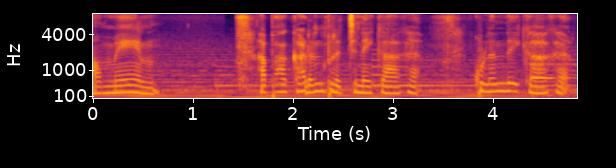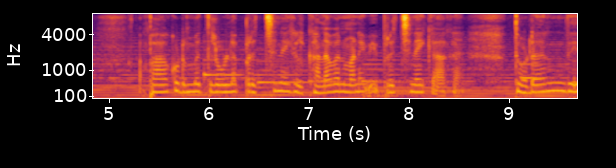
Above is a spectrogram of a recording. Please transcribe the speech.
அமேன் அப்பா கடன் பிரச்சனைக்காக குழந்தைக்காக அப்பா குடும்பத்தில் உள்ள பிரச்சனைகள் கணவன் மனைவி பிரச்சனைக்காக தொடர்ந்து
